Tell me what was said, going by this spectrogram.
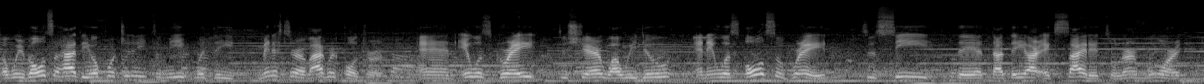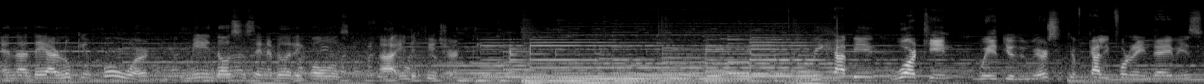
But we've also had the opportunity to meet with the Minister of Agriculture, and it was great to share what we do, and it was also great to see that, that they are excited to learn more and that they are looking forward to meeting those sustainability goals uh, in the future. We have been working with the University of California in Davis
